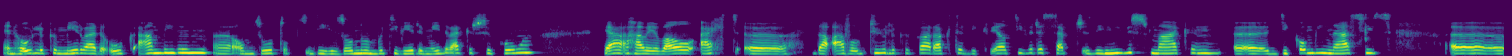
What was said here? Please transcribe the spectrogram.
inhoudelijke meerwaarde ook aanbieden, uh, om zo tot die gezonde, gemotiveerde medewerkers te komen. Ja, gaan we wel echt uh, dat avontuurlijke karakter, die creatieve receptjes, die nieuwe smaken, uh, die combinaties uh,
